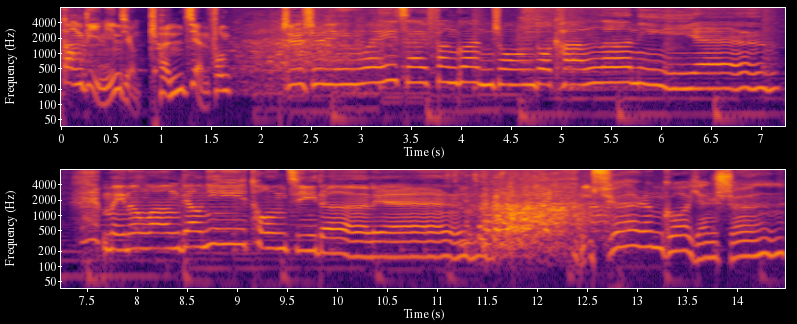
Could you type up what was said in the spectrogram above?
当地民警陈建峰，只是因为在饭馆中多看了你一眼，没能忘掉你痛极的脸。确认过眼神，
